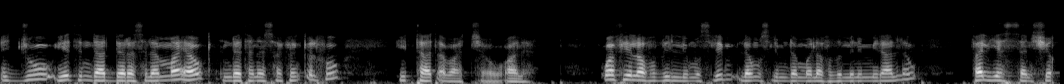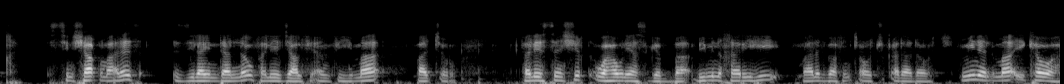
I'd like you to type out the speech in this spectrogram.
እጁ የት እንዳደረ ስለማያውቅ እንደተነሳ ከእንቅልፉ ይታጠባቸው አለ ወፊ ለፍዝ ሊሙስሊም ለሙስሊም ደግሞ ለፍዝ ምን የሚል አለው ፈልየስተንሽቅ እስትንሻቅ ማለት እዚህ ላይ እንዳልነው ፈሌጃል ፊ አንፊህ ማ ባጭሩ ፈሌስተንሽቅ ውሃውን ያስገባ ቢምንኸሪሂ ማለት በአፍንጫዎቹ ቀዳዳዎች ሚነል ማኢ ከውሃ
